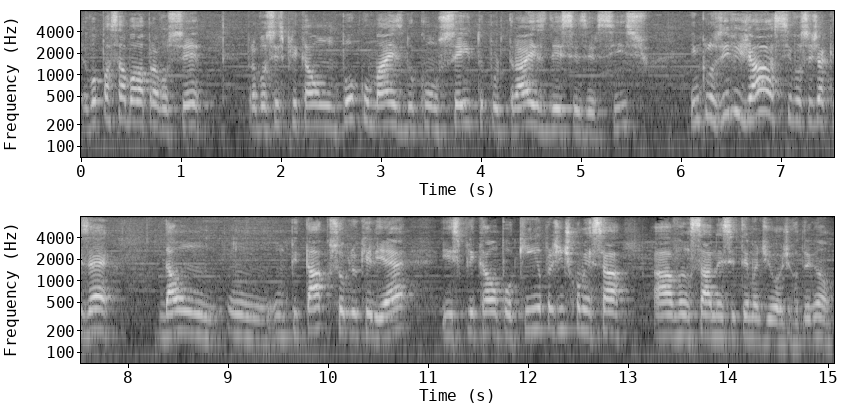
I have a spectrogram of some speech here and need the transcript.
eu vou passar a bola para você, para você explicar um pouco mais do conceito por trás desse exercício. Inclusive, já se você já quiser dar um, um, um pitaco sobre o que ele é e explicar um pouquinho para a gente começar a avançar nesse tema de hoje, Rodrigão.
